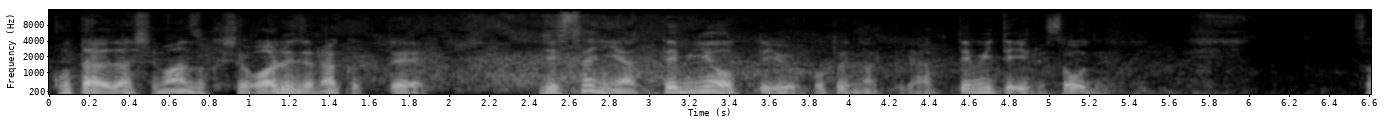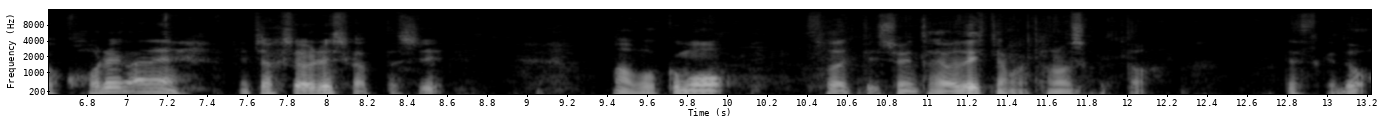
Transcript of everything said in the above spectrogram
答えを出して満足して終わるんじゃなくって、実際にやってみようっていうことになってやってみているそうです。そう、これがね、めちゃくちゃ嬉しかったし、まあ僕もそうやって一緒に対話できたのが楽しかったですけど、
